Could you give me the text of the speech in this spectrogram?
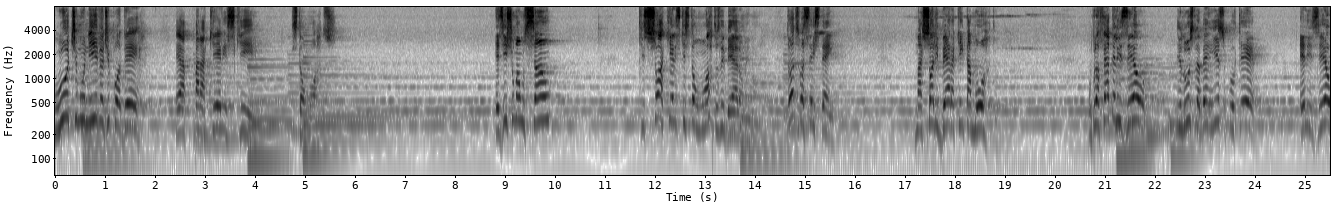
O último nível de poder é para aqueles que estão mortos. Existe uma unção que só aqueles que estão mortos liberam, meu irmão. Todos vocês têm mas só libera quem está morto. O profeta Eliseu ilustra bem isso, porque Eliseu,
